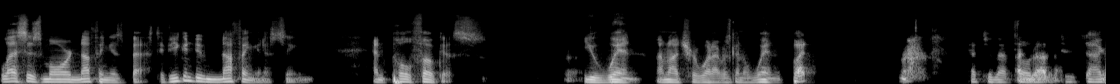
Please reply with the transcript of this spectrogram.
Less is more, nothing is best. If you can do nothing in a scene and pull focus, you win. I'm not sure what I was going to win, but get to that photo SAG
